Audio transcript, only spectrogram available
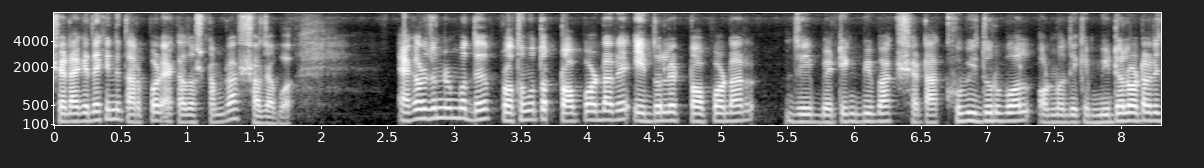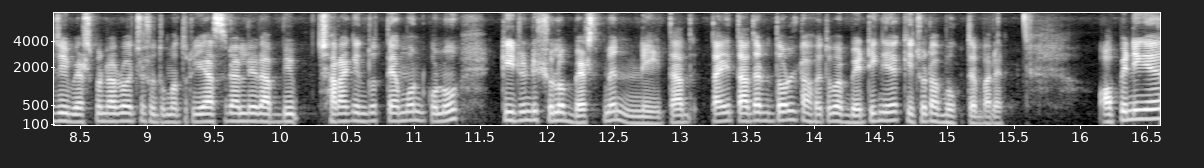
সেটাকে দেখিনি, তারপর একাদশটা আমরা সাজাবো। এগারো জনের মধ্যে প্রথমত টপ অর্ডারে এই দলের টপ অর্ডার যে ব্যাটিং বিভাগ, সেটা খুবই দুর্বল। অন্যদিকে মিডল অর্ডারে যে ব্যাটসম্যানরা রয়েছে, শুধুমাত্র ইয়াসির আলী রাব্বি ছাড়া কিন্তু তেমন কোনো টি টোয়েন্টি ষোলো ব্যাটসম্যান নেই। তাই তাদের দলটা হয়তো বা ব্যাটিংয়ে কিছুটা ভুগতে পারে। ওপেনিংয়ে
